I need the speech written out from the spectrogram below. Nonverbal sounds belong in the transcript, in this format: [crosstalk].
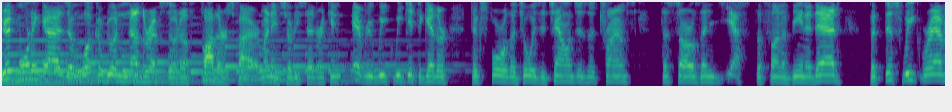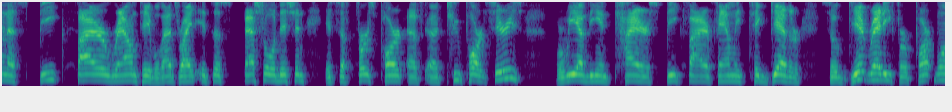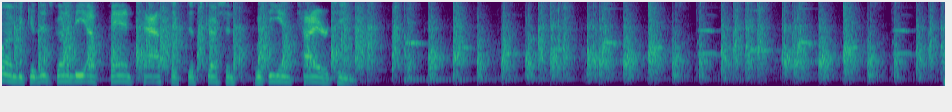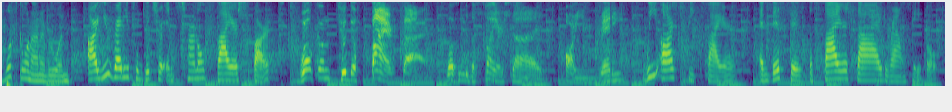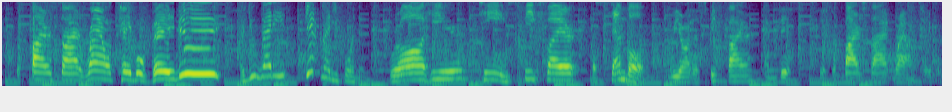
Good morning, guys, and welcome to another episode of Father's Fire. My name's Jody Sedrick, and every week we get together to explore the joys, the challenges, the triumphs, the sorrows, and yes, the fun of being a dad. But this week we're having a Speak Fire Roundtable. That's right, it's a special edition. It's the first part of a two part series where we have the entire Speak Fire family together. So get ready for part one because it's going to be a fantastic discussion with the entire team. What's going on, everyone? Are you ready to get your internal fire sparked? Welcome to the fireside. Welcome to the fireside. Are you ready? We are Speak Fire, and this is the Fireside Roundtable. The fireside roundtable, baby. Are you ready? Get ready for this. We're all here. Team Speak Fire, assemble. We are the Speak Fire, and this is the fireside roundtable.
